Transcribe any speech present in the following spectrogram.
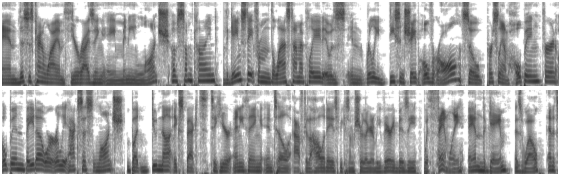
and this is kind of why I'm theorizing a mini launch of some kind. The game state from the last time I played, it was in really decent shape overall, so personally, I'm hoping for an open beta or early access launch, but do not expect to hear anything until after the holidays because I'm sure they're going to be very busy with family and the game as well. And it's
